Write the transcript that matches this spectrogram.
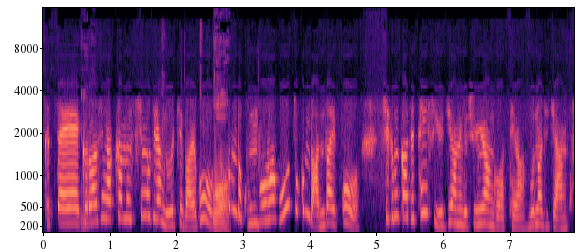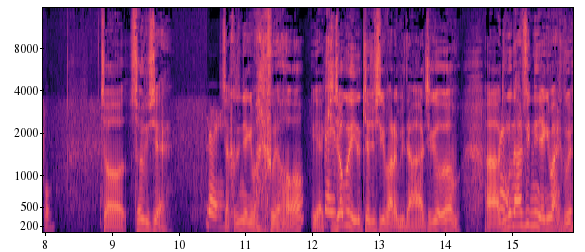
그때 그런 생각하면서 친구들이랑 놀지 말고 어. 조금 더 공부하고 조금 더 앉아 있고 지금까지 페이스 유지하는 게 중요한 것 같아요. 무너지지 않고. 저, 서유리 씨. 네. 자, 그런 얘기 말고요. 예, 네, 기적을 일으켜 주시기 바랍니다. 지금, 아, 네. 누구나 할 수 있는 얘기 말고요.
